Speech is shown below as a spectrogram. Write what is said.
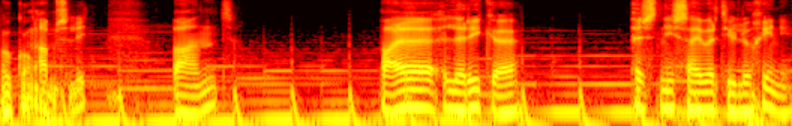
Hoekom? absoluut. Want baie lirieke is nie suiwer teologie nie.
